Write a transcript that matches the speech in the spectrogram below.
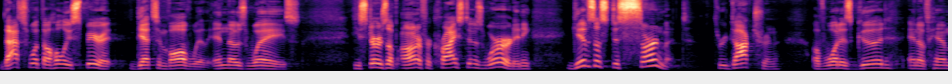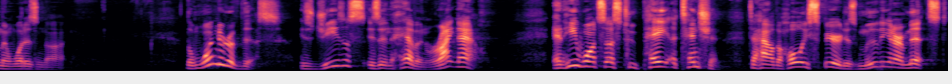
That's what the Holy Spirit gets involved with in those ways. He stirs up honor for Christ and His Word, and He gives us discernment through doctrine of what is good and of Him and what is not. The wonder of this is Jesus is in heaven right now and He wants us to pay attention to how the Holy Spirit is moving in our midst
